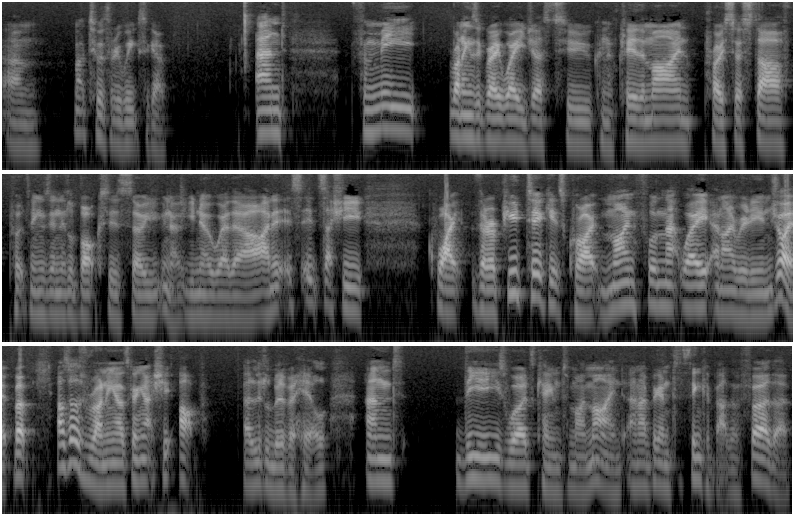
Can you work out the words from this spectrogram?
um, about two or three weeks ago. And for me, running is a great way just to kind of clear the mind, process stuff, put things in little boxes so you, know you know where they are, and it's it's actually quite therapeutic. It's quite mindful in that way, and I really enjoy it. But as I was running, I was going actually up a little bit of a hill, and these words came to my mind and I began to think about them further.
